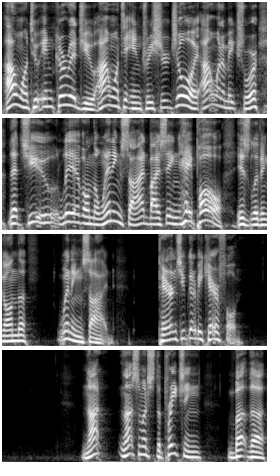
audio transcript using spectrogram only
I want to encourage you. I want to increase your joy. I want to make sure that you live on the winning side by saying, Hey, Paul is living on the winning side. Parents, you've got to be careful not not so much the preaching, but the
